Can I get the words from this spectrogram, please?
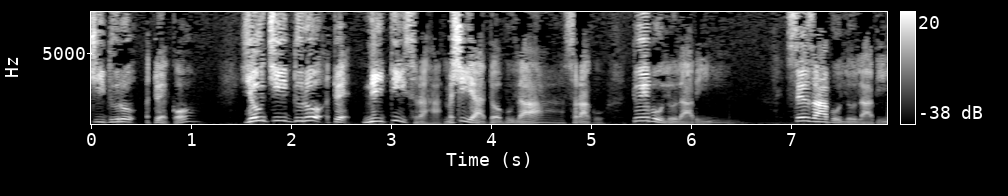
ကြည်သူတို့အတွက်ကော ယုံကြည်သူတို့အတွက်နီတိဆိုတာဟာမရှိရတော့ဘူးလားဆိုတာကိုတွေးဖို့လိုလာပြီစဉ်းစားဖို့လိုလာပြီ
